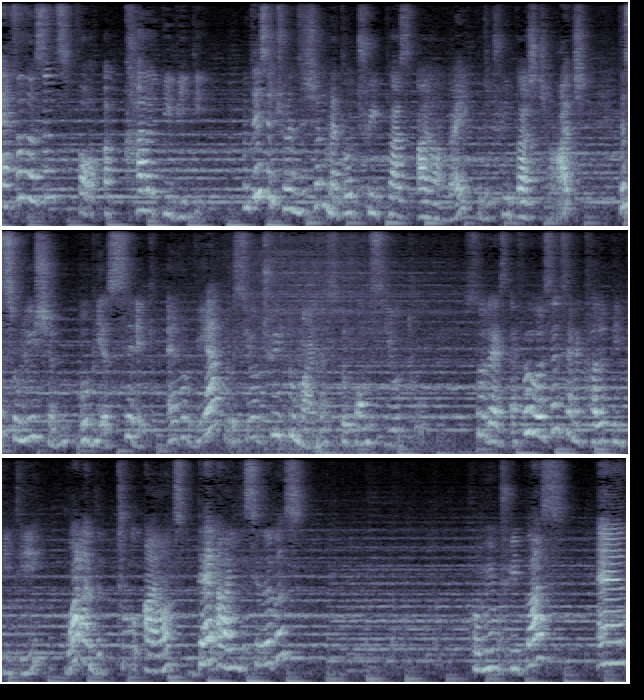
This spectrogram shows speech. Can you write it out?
effervescence for a colored PPT. When there's a transition metal 3 plus ion, right, with a 3 plus charge, the solution will be acidic and will react with CO3 2 minus to form CO2. So there's effervescence and a colored PPT. What are the two ions that are in the syllabus? Chromium 3 plus and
